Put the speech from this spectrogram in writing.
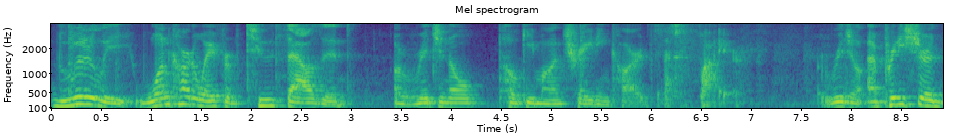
Literally one card away from two thousand original Pokemon trading cards. That's fire. original. I'm pretty sure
